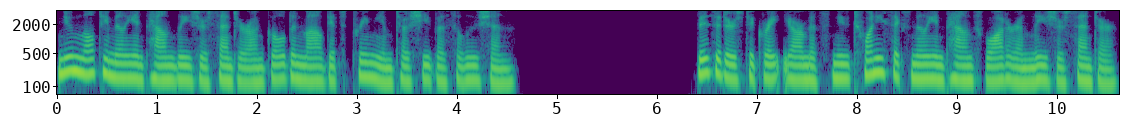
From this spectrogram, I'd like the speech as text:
New multi-million pound leisure center on Golden Mile gets premium Toshiba solution. Visitors to Great Yarmouth's new £26 million water and leisure centre,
